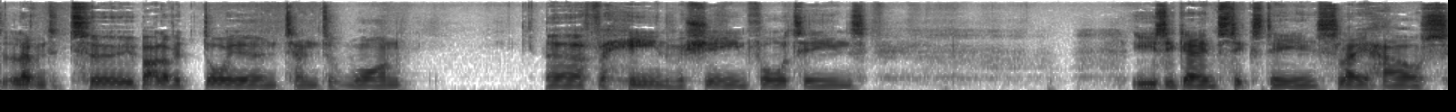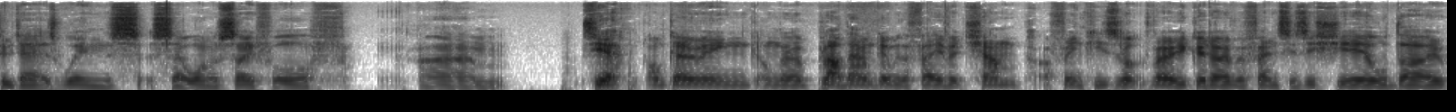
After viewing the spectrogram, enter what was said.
11 to 2, Battleoverdoyen 10 to 1, uh, the Machine 14s, Easy Game 16, Slate House, Who Dares wins, so on and so forth. Um, so yeah, I'm going. I'm going to plough down. I'm going with the favourite champ. I think he's looked very good over fences this year, although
